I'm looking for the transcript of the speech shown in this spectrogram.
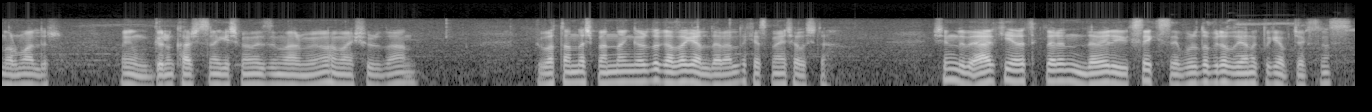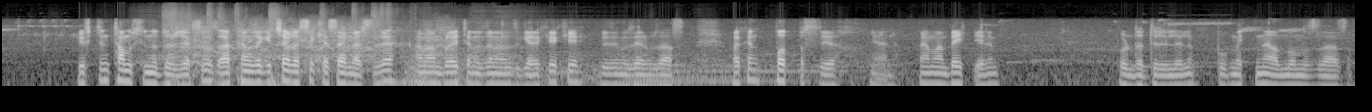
Normaldir. Benim gölün karşısına geçmeme izin vermiyor. Hemen şuradan. Bir vatandaş benden gördü gaza geldi herhalde kesmeye çalıştı. Şimdi eğer ki yaratıkların leveli yüksekse burada biraz uyanıklık yapacaksınız. Rift'in tam üstünde duracaksınız. Arkanıza geçerlerse keserler size. Hemen burayı temizlememiz gerekiyor ki bizim üzerimize alsın. Bakın pot basıyor yani. Hemen bekleyelim. Burada dirilelim. Bu metni almamız lazım.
